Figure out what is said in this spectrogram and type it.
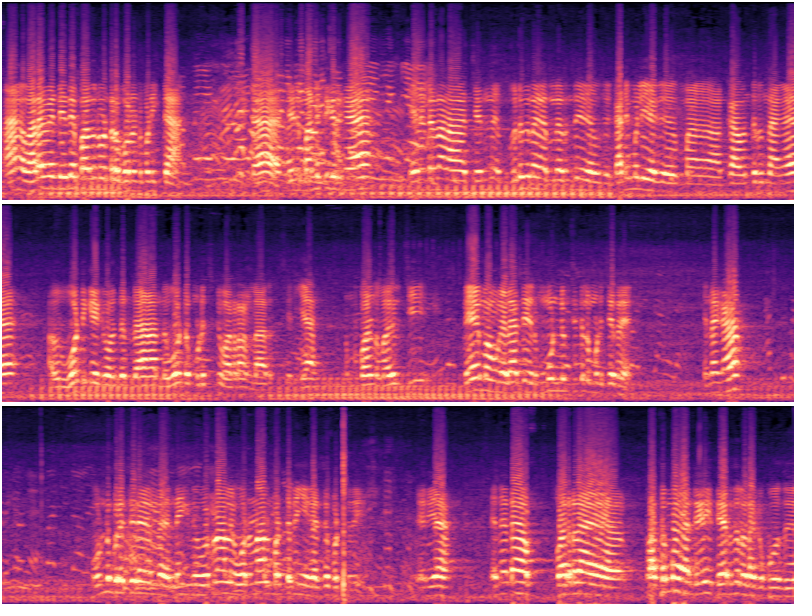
நாங்க வர வேண்டியதே பதினொன்றரை பன்னெண்டு மணிக்கு தான் சரி மன்னிச்சுக்கிறேங்க. என்கிட்ட தான் நான் சென்னை விருதுநகர்ல இருந்து அவங்க கனிமொழி ம- அக்கா வந்திருந்தாங்க. அவர் ஓட்டு கேட்க வந்திருந்தா அந்த ஓட்டை முடிச்சுட்டு வர்றோம் எல்லாரும். சரியா? ரொம்ப மகிழ்ச்சி. வேகம் அவங்க எல்லாத்தையும் மூணு நிமிஷத்துல முடிச்சிடுறேன். என்னக்கா? ஒன்றும் பிரச்சனை இல்லை. இன்னைக்கு இந்த ஒரு நாள் ஒரு நாள் மட்டும் நீங்க கஷ்டப்பட்டுறீங்க சரியா? என்னடா வர்ற பத்தொன்பதாம் தேதி தேர்தல் நடக்க போகுது.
